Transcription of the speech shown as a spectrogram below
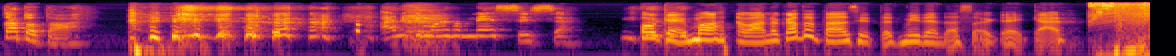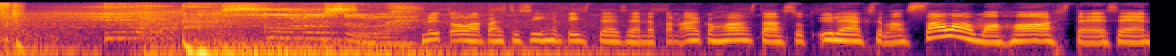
katsotaan. Ainakin mä oon ihan messissä. Okei, okay, mahtavaa. No katsotaan sitten, että miten tässä oikein käy sulle. Nyt ollaan päästy siihen pisteeseen, että on aika haastaa sut Yleäksilän salama-haasteeseen.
